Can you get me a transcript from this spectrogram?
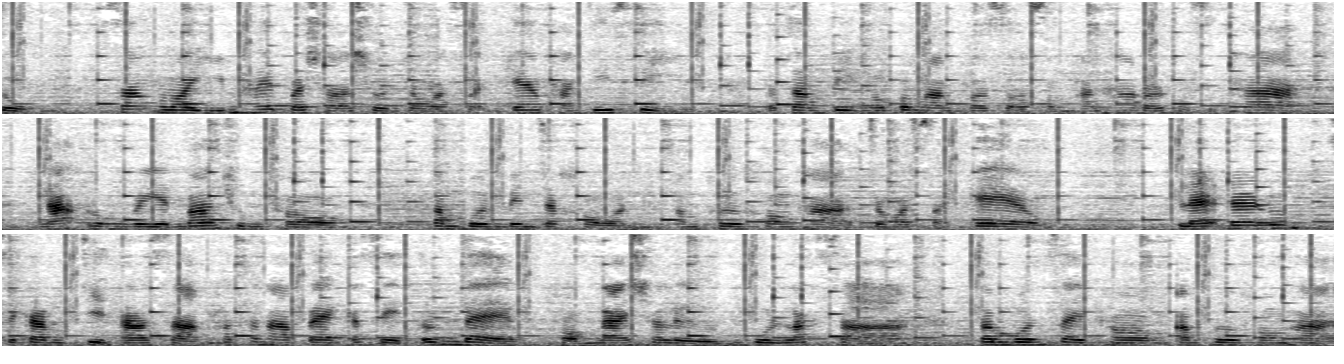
สุข สร้างรอยยิ้มให้ประชาชนจังหวัดสระแก้วครั้งที่ 4 ประจำปีงบประมาณ พศ 2565 ณ โรงเรียนบ้านชุมทองตำบลเบญจขอนอำเภอคลองหาด จังหวัดสระแก้ว และได้ร่วมกิจกรรมจิตอาสาพัฒนาแปลงเกษตรต้นแบบของนายเฉลิมบุญรักษา ตำบลไซทอง อำเภอคลองหาด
